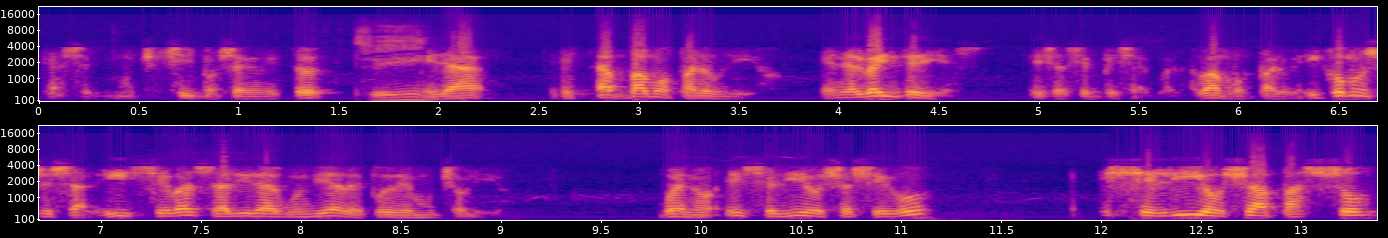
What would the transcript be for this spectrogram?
que hace muchísimos años que estoy, sí, mira, está- vamos para un lío. En el 2010, ella siempre se acuerda, vamos para un lío. ¿Y cómo se sale? Y se va a salir algún día después de mucho lío. Bueno, ese lío ya llegó, ese lío ya pasó,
